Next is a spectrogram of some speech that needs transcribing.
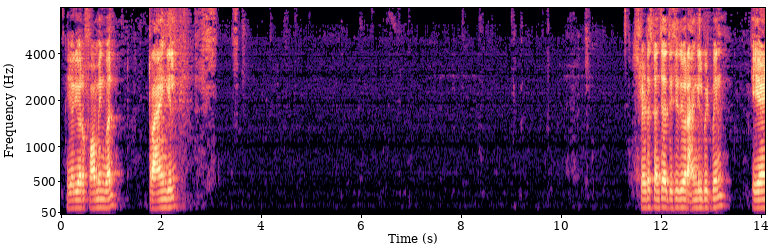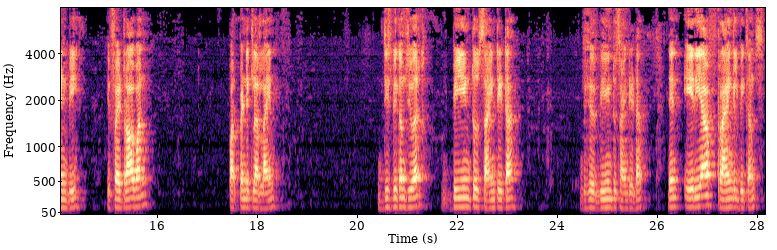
Here you are forming one triangle So let us consider this is your angle between A and B. If I draw one perpendicular line, this becomes your B into sine theta. This is B into sine theta. Then area of triangle becomes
